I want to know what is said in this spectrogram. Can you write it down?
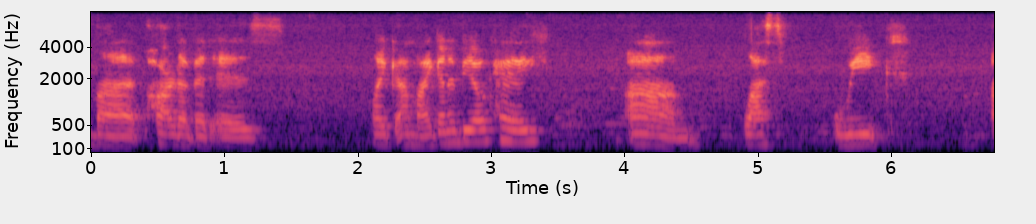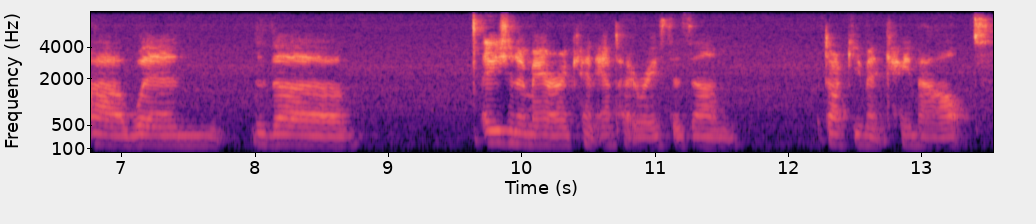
but part of it is like, am I going to be okay? Um, last week, uh, when the Asian American anti racism document came out,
